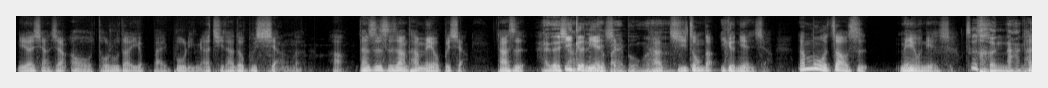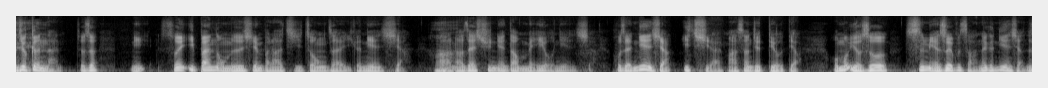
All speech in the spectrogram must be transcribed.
你要想象哦，我投入到一个白布里面，啊，其他都不想了啊。但事实上他没有不想，他是还在一个念想，他、啊、集中到一个念想。那默照是没有念想，这很难，它就更难。就是你，所以一般我们是先把它集中在一个念想。啊，然后再训练到没有念想，或者念想一起来马上就丢掉。我们有时候失眠睡不着，那个念想是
